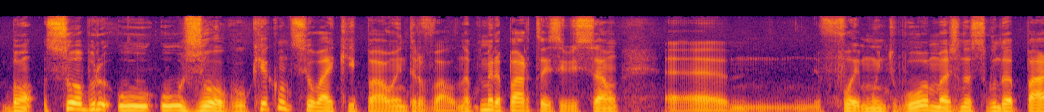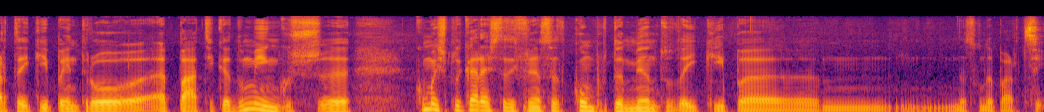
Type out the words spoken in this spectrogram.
Bom, sobre o, o, jogo, o que aconteceu à equipa ao intervalo? Na primeira parte a exibição uh, foi muito boa, mas na segunda parte a equipa entrou uh, apática. Domingos, uh, como explicar esta diferença de comportamento da equipa na segunda parte? Sim.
